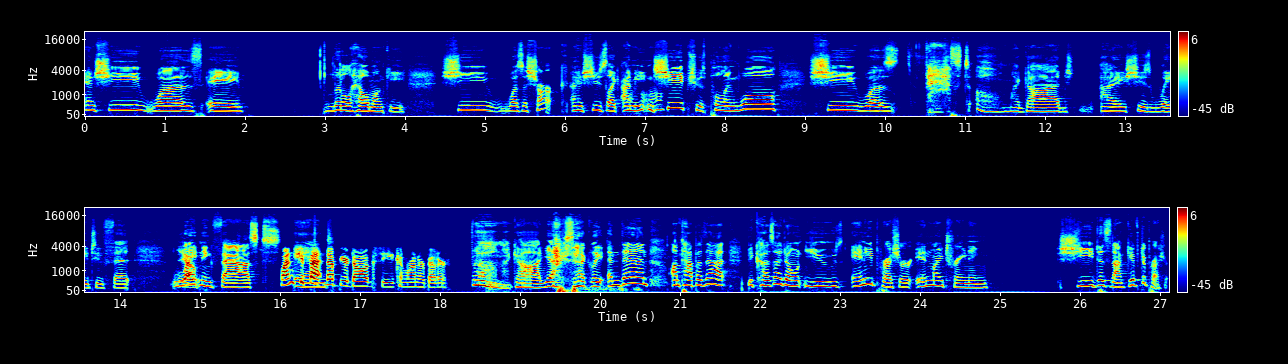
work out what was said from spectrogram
and she was a little hell monkey. She was a shark. And she's like, I'm eating uh-huh. sheep. She was pulling wool. She was fast. Oh my God. I she's way too fit. Yeah. Lightning fast. Why don't you fatten up your dog so you can run her better? Oh my God. Yeah, exactly. And then on top of that, because I don't use any pressure in my training, she does not give to pressure.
